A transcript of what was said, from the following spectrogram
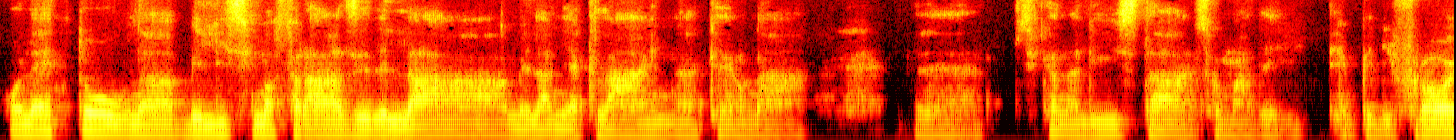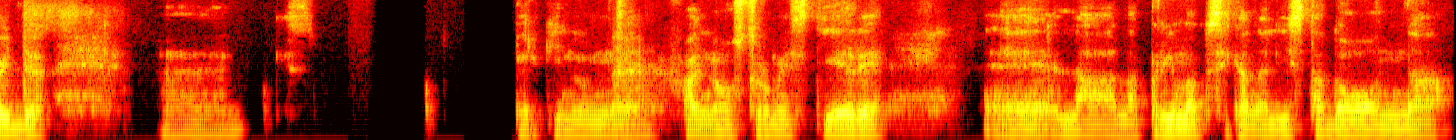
ho letto una bellissima frase della Melania Klein, che è una eh, psicanalista, insomma, dei tempi di Freud, eh, per chi non fa il nostro mestiere, è la, la prima psicanalista donna,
